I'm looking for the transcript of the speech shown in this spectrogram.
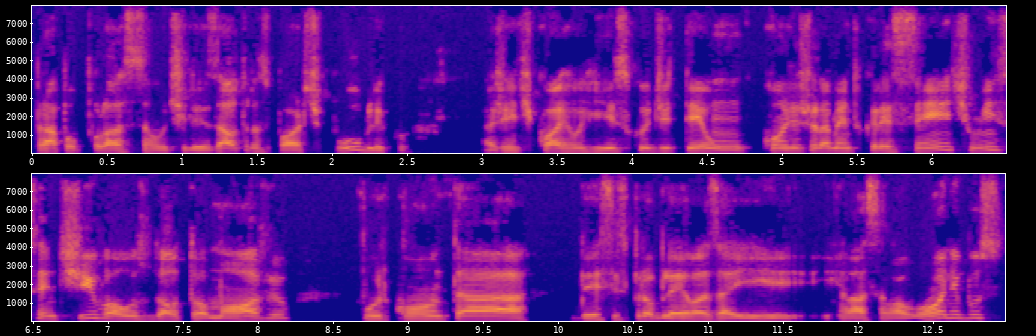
para a população utilizar o transporte público, a gente corre o risco de ter um congestionamento crescente, um incentivo ao uso do automóvel por conta desses problemas aí em relação ao ônibus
